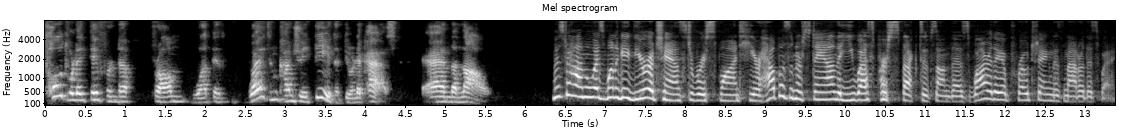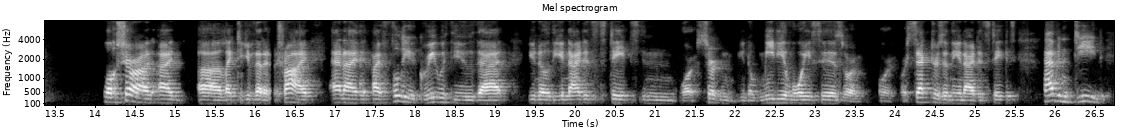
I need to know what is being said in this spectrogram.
totally different from what the Western country did during the past and now. Mr. Heimowitz, want to give you a chance to respond here. Help us understand the U.S. perspectives on this. Why are they approaching this matter this way? Well, sure. I, would uh, like to give that a try, and I, I fully agree with you that you know the United States in or certain you know media voices or, or or sectors in the United States have indeed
